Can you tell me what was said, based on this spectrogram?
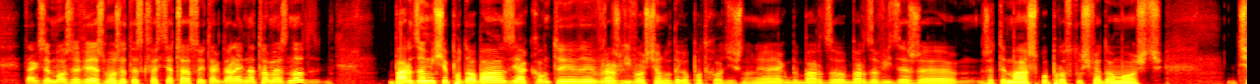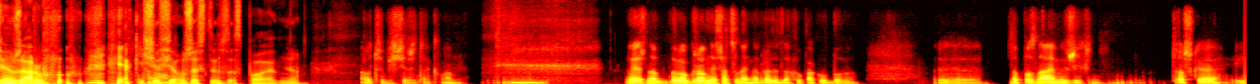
Także może wiesz, może to jest kwestia czasu i tak dalej, natomiast no bardzo mi się podoba, z jaką ty wrażliwością do tego podchodzisz, no nie? Jakby bardzo, bardzo widzę, że, że ty masz po prostu świadomość ciężaru, jaki się wiąże z tym zespołem, nie? Oczywiście, że tak mam. Mm. Wiesz, no ogromny szacunek naprawdę dla chłopaków, bo y, no, poznałem już ich troszkę i,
